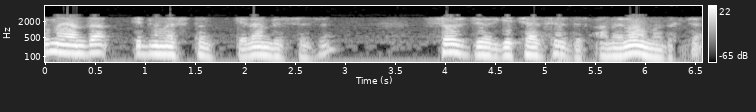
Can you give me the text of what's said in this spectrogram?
Bu meyanda İbn Mesud'un gelen bir sözü söz diyor geçersizdir amel olmadıkça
